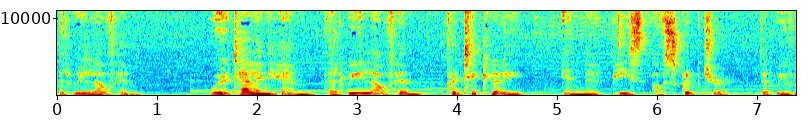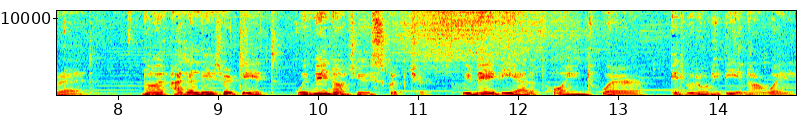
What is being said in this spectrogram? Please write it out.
that we love him. We're telling him that we love him, particularly in the piece of scripture that we've read. Now, at a later date, we may not use scripture. We may be at a point where it would only be in our way.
